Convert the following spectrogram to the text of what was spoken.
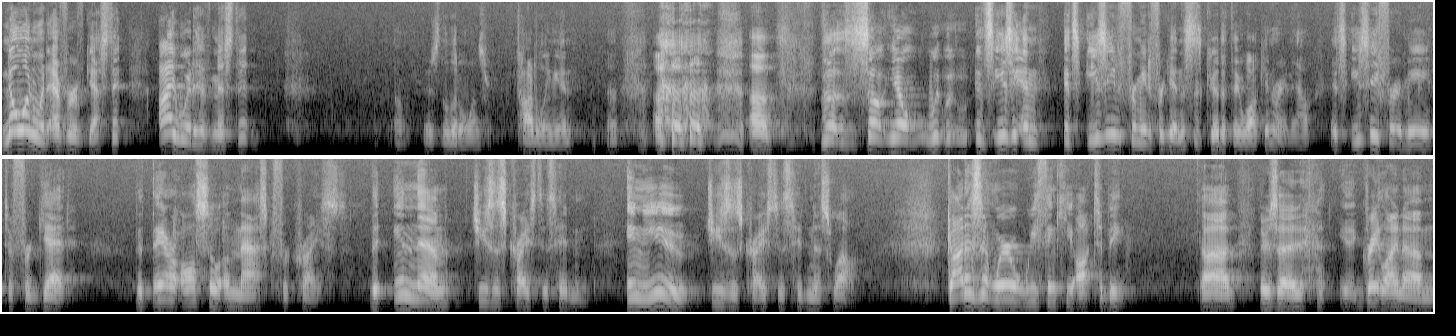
No one would ever have guessed it. I would have missed it. Oh, there's the little ones toddling in. uh, the, so you know, we, we, it's easy, and it's easy for me to forget. And this is good that they walk in right now. It's easy for me to forget that they are also a mask for Christ. That in them Jesus Christ is hidden. In you Jesus Christ is hidden as well. God isn't where we think He ought to be. Uh, there's a great line. Um,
